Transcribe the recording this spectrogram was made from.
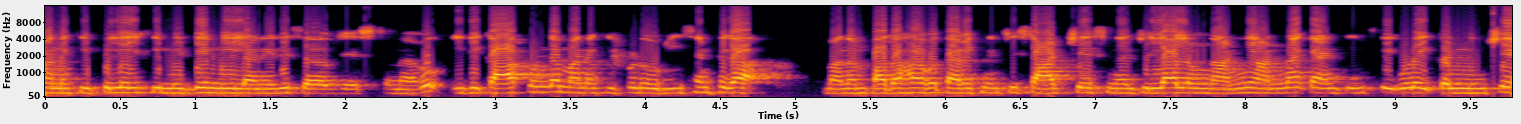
మనకి పిల్లలకి మిడ్ డే మీల్ అనేది సర్వ్ చేస్తున్నారు. ఇది కాకుండా మనకి ఇప్పుడు రీసెంట్గా మనం పదహారో తారీఖు నుంచి స్టార్ట్ చేసిన జిల్లాలో ఉన్న అన్ని అన్న క్యాంటీన్స్కి కూడా ఇక్కడ నుంచే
